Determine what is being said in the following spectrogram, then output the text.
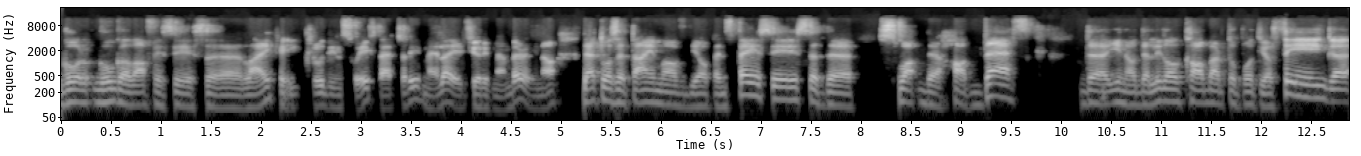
Google offices uh, like, including Swift, actually, Mela, if you remember, you know, that was a time of the open spaces, the swap, the hot desk, the you know the little cupboard to put your thing, uh,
